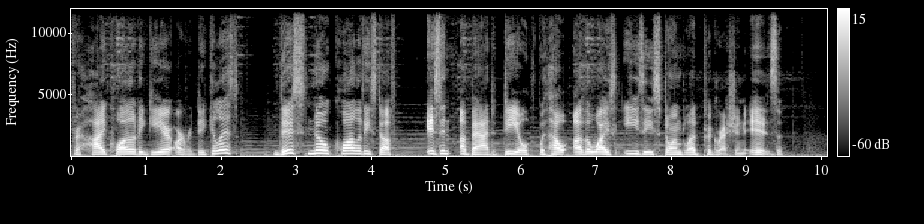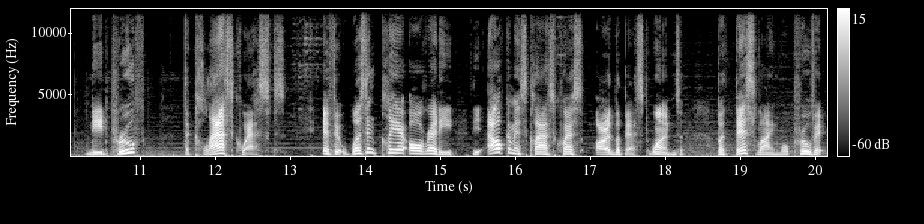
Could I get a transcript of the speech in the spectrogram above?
for high quality gear are ridiculous, this no quality stuff isn't a bad deal with how otherwise easy Stormblood progression is. Need proof? The class quests. If it wasn't clear already, the Alchemist class quests are the best ones, but this line will prove it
